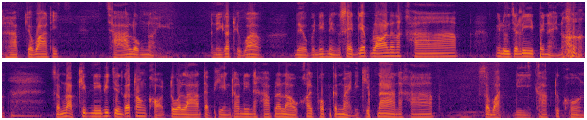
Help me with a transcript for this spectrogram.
นะครับ จะวาดให้ช้าลงหน่อย อันนี้ก็ถือว่าเร็วไปนิดหนึ่งเสร็จเรียบร้อยแล้วนะครับ ไม่รู้จะรีบไปไหนเนาะสำหรับคลิปนี้พี่จึงก็ต้องขอตัวลาแต่เพียงเท่านี้นะครับ แล้วเราค่อยพบกันใหม่ในคลิปหน้านะครับ สวัสดีครับทุกคน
